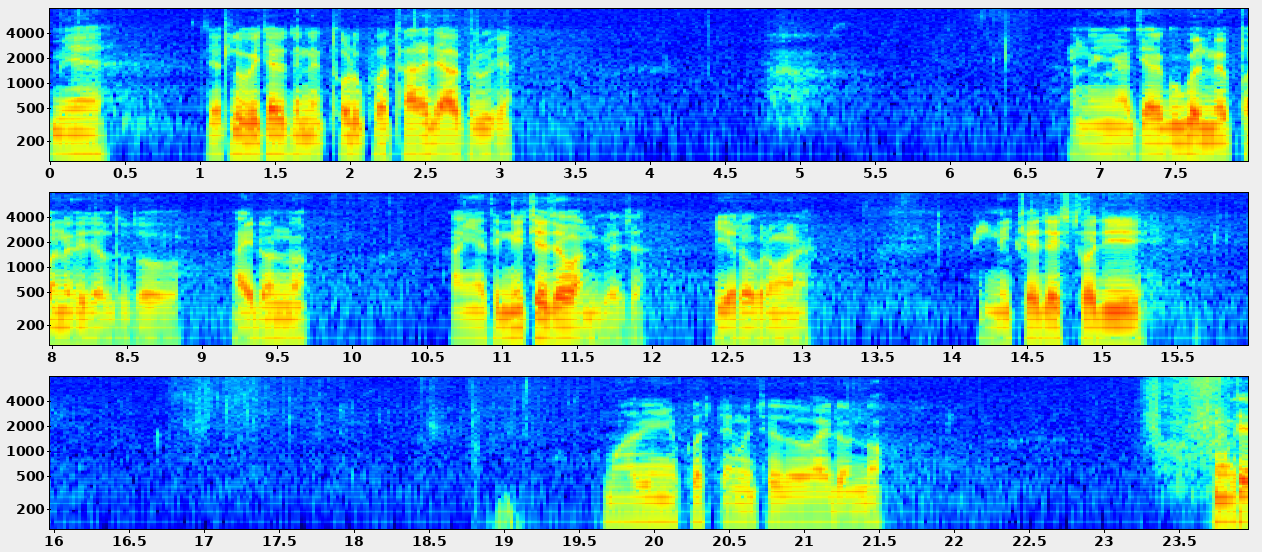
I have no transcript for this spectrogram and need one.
મેં જેટલું વિચાર્યું તેને થોડુંક વધારે જ આઘરું છે. અને અહીંયા અત્યારે ગૂગલ મેપ પર નથી ચાલતું, તો આઈ ડોન્ટ નો અહીંયાથી નીચે જવાનું કહે છે, ઈયરો પ્રમાણે. નીચે જઈશ તો હજી મારે અહીંયા ફર્સ્ટ ટાઈમ જ છે, તો આઈ ડોન્ટ નો હું જે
